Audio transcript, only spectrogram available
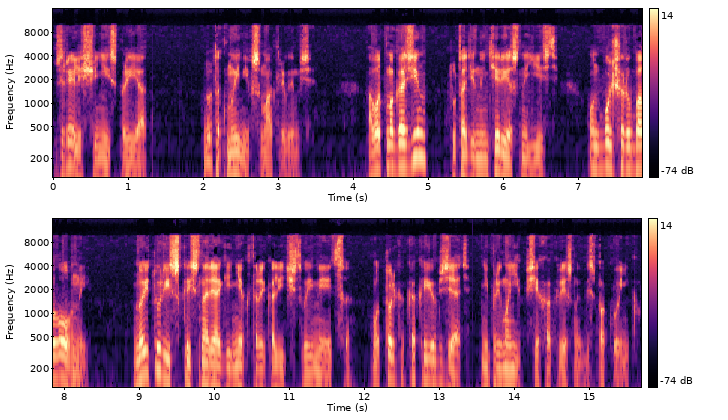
Зрелище не из приятных. Ну так мы и не всматриваемся. А вот магазин, тут один интересный есть, он больше рыболовный, но и туристской снаряги некоторое количество имеется. Вот только как ее взять, не приманив всех окрестных беспокойников?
